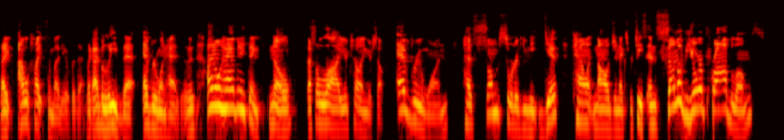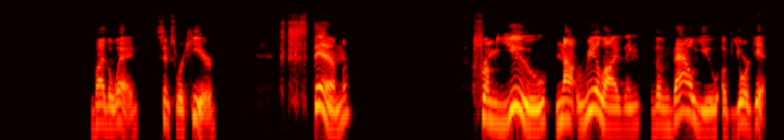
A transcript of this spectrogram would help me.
Like, I will fight somebody over that. Like, I believe that everyone has it. I don't have anything. No, that's a lie you're telling yourself. Everyone has some sort of unique gift, talent, knowledge, and expertise. And some of your problems, by the way, since we're here, stem from you not realizing the value of your gift.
